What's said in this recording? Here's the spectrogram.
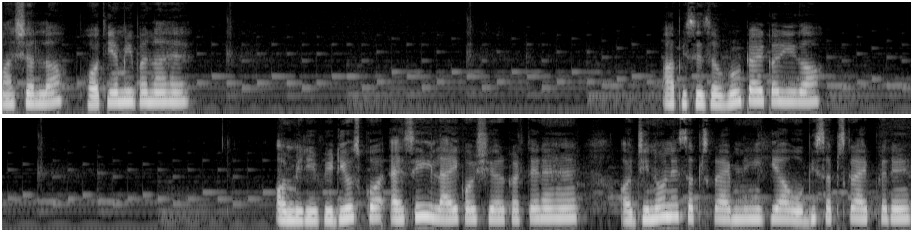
माशाल्लाह, बहुत यमी बना है। आप इसे ज़रूर ट्राई करिएगा। और मेरी वीडियोस को ऐसे ही लाइक और शेयर करते रहें। और जिन्होंने सब्सक्राइब नहीं किया वो भी सब्सक्राइब करें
